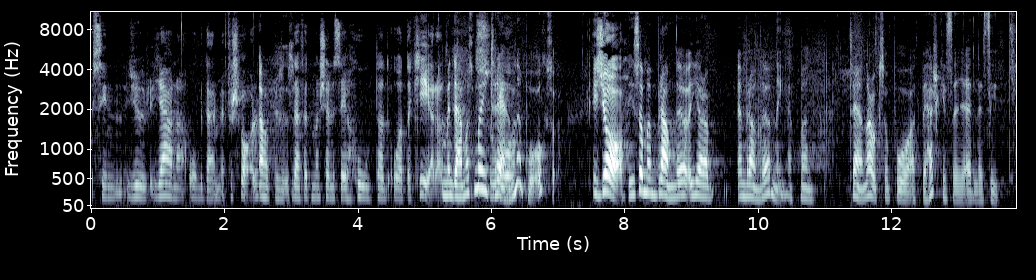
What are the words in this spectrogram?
sin djurhjärna och därmed försvar. Ja, precis. Därför att man känner sig hotad och attackerad. Men det här måste man ju Så- träna på också. Ja, Det är som en brandö- göra en brandövning, att man tränar också på att behärska sig eller sitt...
